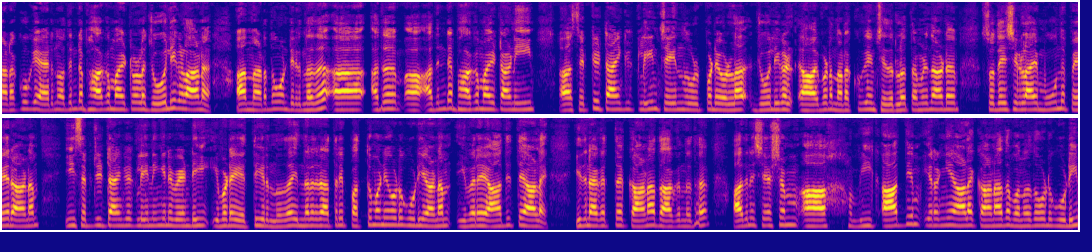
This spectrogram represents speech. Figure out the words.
നടക്കുകയായിരുന്നു. അതിന്റെ ഭാഗമായിട്ടുള്ള ജോലികളാണ് നടന്നുകൊണ്ടിരുന്നത്. അത് അതിന്റെ ഭാഗമായിട്ടാണ് ഈ സെപ്റ്റി ടാങ്ക് ക്ലീൻ ചെയ്യുന്നത് ഉൾപ്പെടെയുള്ള ജോലികൾ ഇവിടെ നടക്കുകയും ചെയ്തിട്ടുള്ളത്. തമിഴ്നാട് സ്വദേശികളായ മൂന്ന് പേരാണ് ഈ സെപ്റ്റി ടാങ്ക് ക്ലീനിങ്ങിന് വേണ്ടി ഇവിടെ എത്തിയിരുന്നത്. ഇന്നലെ രാത്രി പത്ത് മണിയോടുകൂടിയാണ് ഇവരെ ആദ്യത്തെ ആളെ ഇതിനകത്ത് കാണാതാകുന്നത്. അതിനുശേഷം ഈ ആദ്യം ഇറങ്ങിയ ആളെ കാണാതെ വന്നതോടുകൂടി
